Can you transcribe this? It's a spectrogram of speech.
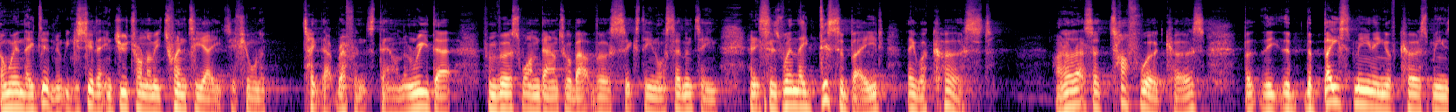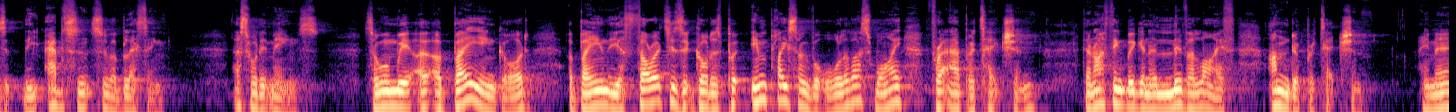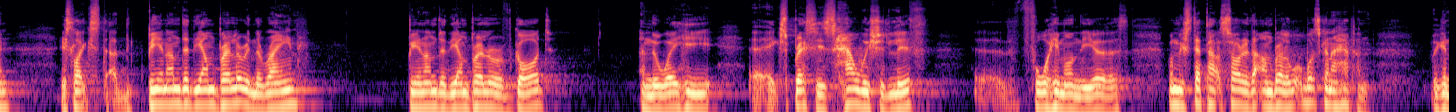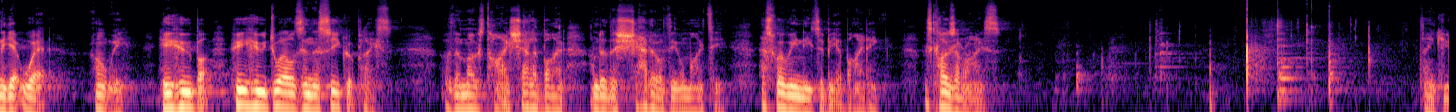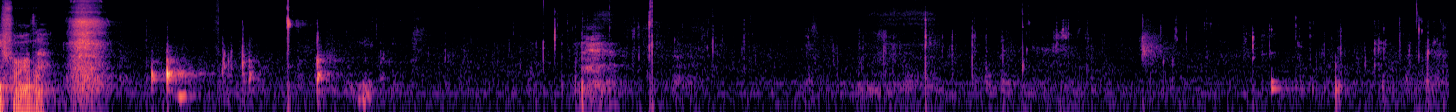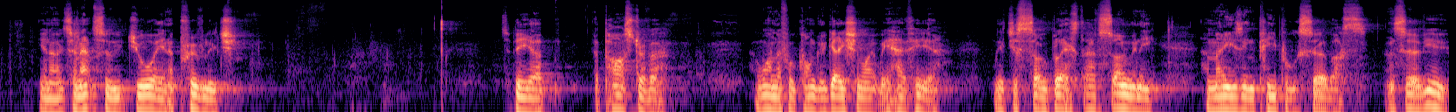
And when they didn't, we can see that in Deuteronomy 28, if you want to take that reference down and read that from verse 1 down to about verse 16 or 17. And it says, When they disobeyed, they were cursed. I know that's a tough word, curse, but the, the, the, base meaning of curse means the absence of a blessing. That's what it means. So when we're uh, obeying God, obeying the authorities that God has put in place over all of us, why? For our protection, then I think we're going to live a life under protection. Amen? It's like uh, being under the umbrella in the rain, being under the umbrella of God, and the way He uh, expresses how we should live for Him on the earth, when we step outside of that umbrella, what's going to happen? We're going to get wet, aren't we? He who, he who dwells in the secret place of the Most High shall abide under the shadow of the Almighty. That's where we need to be abiding. Let's close our eyes. Thank you, Father. You know, it's an absolute joy and a privilege to be a, a pastor of a, a wonderful congregation like we have here. We're just so blessed to have so many amazing people serve us and serve you.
